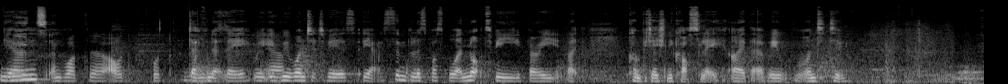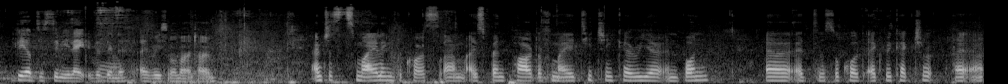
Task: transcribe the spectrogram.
Yeah. means and what the output. means. Definitely, we, Yeah. we want it to be as yeah simple as possible and not to be very like computationally costly either. We wanted to be able to simulate it within a, a reasonable amount of time. I'm just smiling because um, I spent part of my teaching career in Bonn uh, at the so-called agriculture, uh, uh,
